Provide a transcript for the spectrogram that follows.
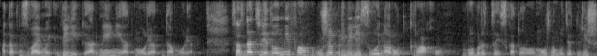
о так называемой «Великой Армении от моря до моря». Создатели этого мифа уже привели свой народ к краху, выбраться из которого можно будет лишь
